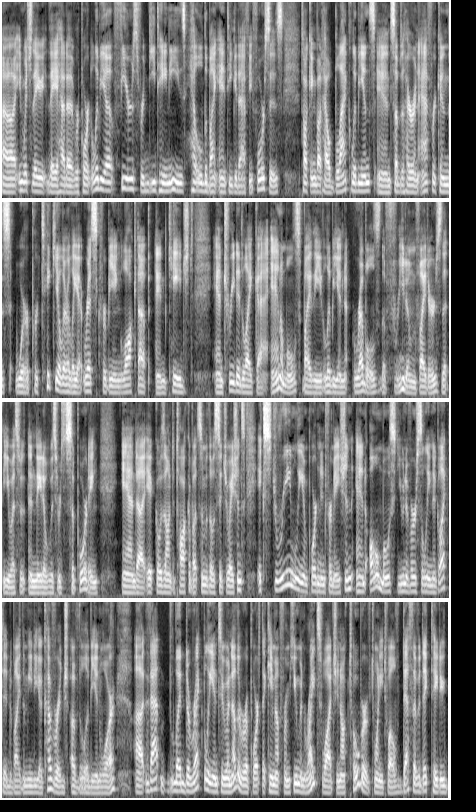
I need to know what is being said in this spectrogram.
uh, in which they, they had a report Libya fears for detainees held by anti Gaddafi forces, talking about how black Libyans and sub Saharan Africans were particularly at risk for being locked up and caged and treated like uh, animals by the Libyan rebels, the freedom fighters that the US and NATO was supporting. And uh, it goes on to talk about some of those situations. Extremely important information and almost universally neglected by the media coverage of the Libyan war. Uh, that led directly into another report that came out from Human Rights Watch in October of 2012 Death of a Dictator,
